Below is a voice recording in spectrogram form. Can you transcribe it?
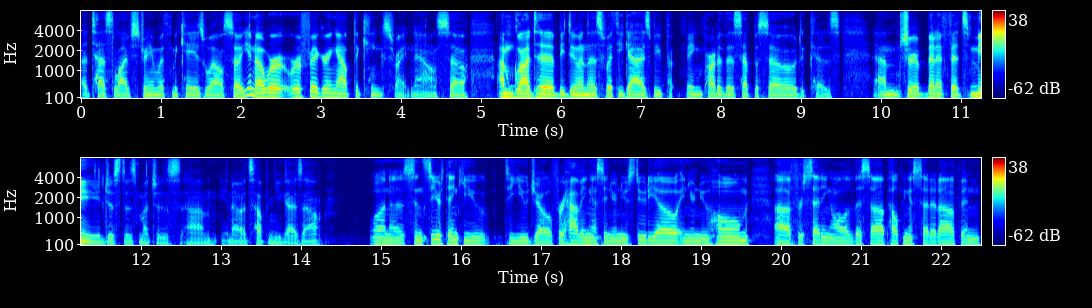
a test live stream with McKay as well. So you know, we're we're figuring out the kinks right now. So I'm glad to be doing this with you guys, be being part of this episode because I'm sure it benefits me just as much as um, you know it's helping you guys out. Well, and a sincere thank you to you, Joe, for having us in your new studio, in your new home, uh, for setting all of this up, helping us set it up. And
